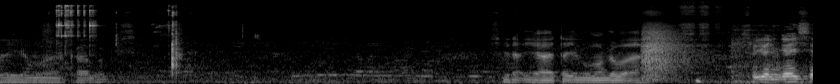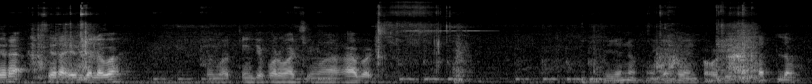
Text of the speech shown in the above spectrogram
Ayaw mga kabags. Sira yata yung gumagawa. so yun guys, sira. Sira yung dalawa. So, thank you for watching mga kabags. So yun o, may gagawin pa ko dito tatlo.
